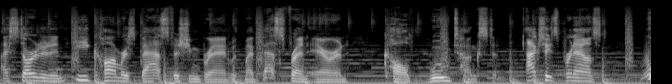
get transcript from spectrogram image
I started an e commerce bass fishing brand with my best friend Aaron called Woo Tungsten. Actually, it's pronounced Woo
